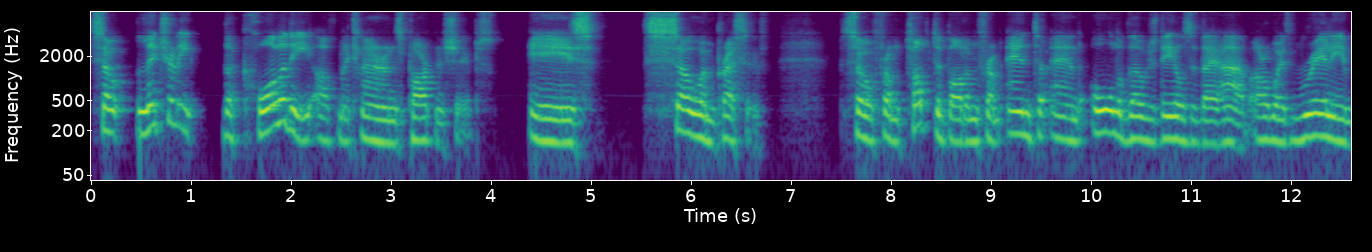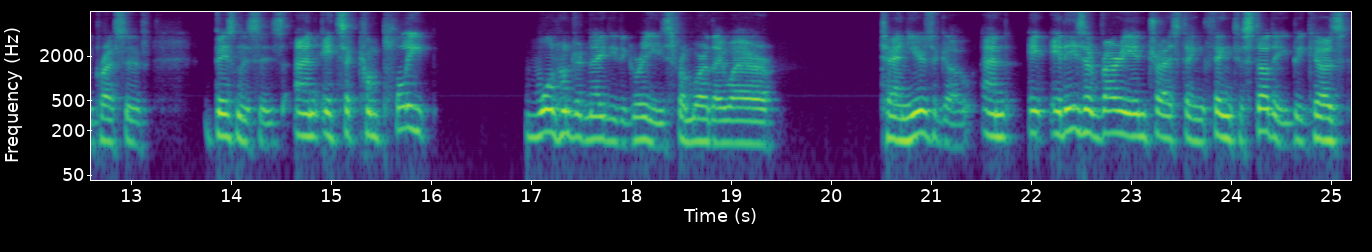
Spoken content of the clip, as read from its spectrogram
So, literally, the quality of McLaren's partnerships is so impressive. So from top to bottom, from end to end, all of those deals that they have are with really impressive businesses, and it's a complete 180 degrees from where they were 10 years ago. And it, it is a very interesting thing to study because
